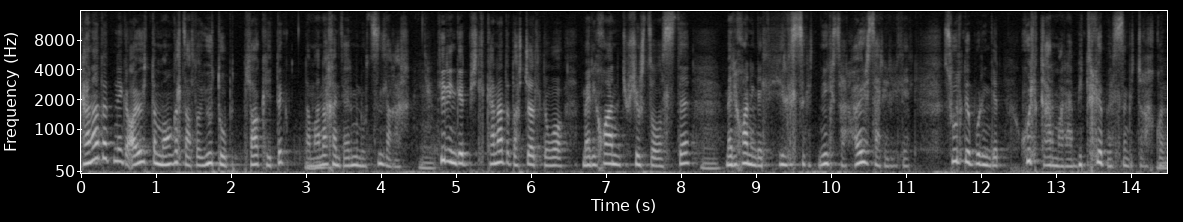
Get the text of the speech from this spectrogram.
Канадад нэг оюутан Монгол залуу YouTube блог хийдэг. Одоо манайхан зарим нь үтсэн л байгаах. Тэр ингээд бичлэг Канадад очиод нөгөө марихуан зөвшөөрсөн улс те. Марихуан ингээд хэрэгэлсэн гэж 1 сар 2 сар хэрэглээл. Сүүлдээ бүр ингээд хөл гар мараа мэдрэхэ болсон гэж байгаа байхгүй.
